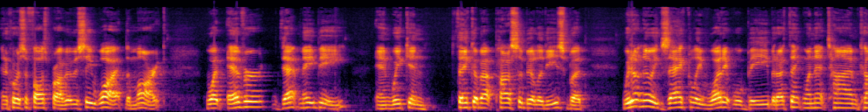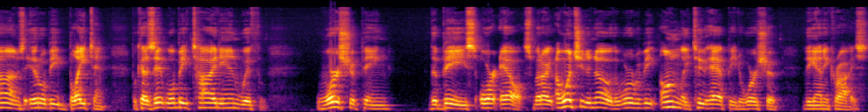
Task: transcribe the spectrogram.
and of course the false prophet. We see what, the mark, whatever that may be, and we can think about possibilities, but we don't know exactly what it will be, but I think when that time comes, it'll be blatant because it will be tied in with worshiping the beast or else. But I, I want you to know the world will be only too happy to worship the Antichrist.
